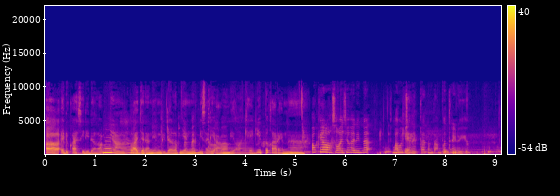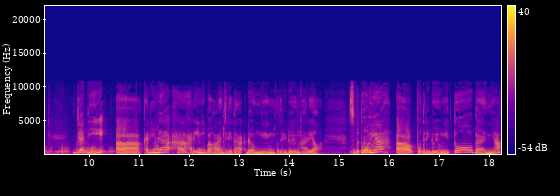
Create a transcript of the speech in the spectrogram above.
eh, edukasi di dalamnya, pelajaran yang di dalamnya yang bisa Hmm. Betul diambil. banget. Kayak gitu Karena. Oke, langsung aja Kak Dinda mau Oke. cerita tentang Putri Duyung. Jadi, eh Kak Dinda ha- hari ini bakalan cerita dongeng Putri Duyung Ariel. Sebetulnya eh, Putri Duyung itu banyak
